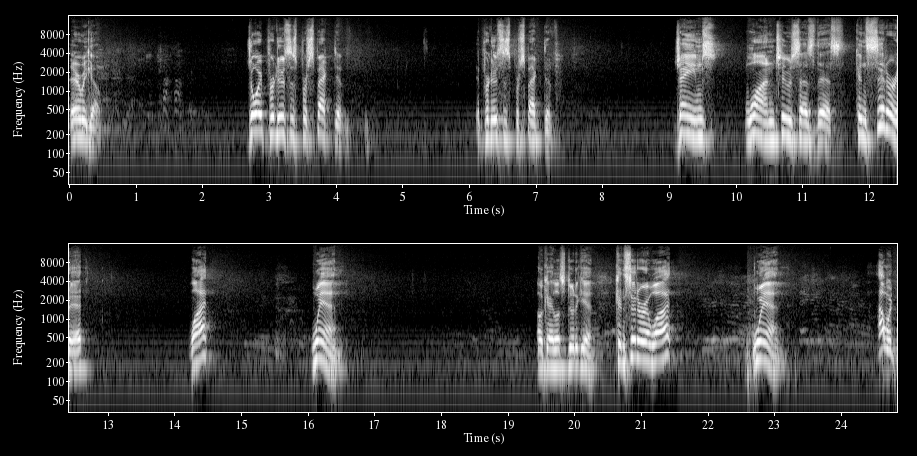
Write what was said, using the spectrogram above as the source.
There we go. Joy produces perspective. It produces perspective. James 1 2 says this Consider it what? When? Okay, let's do it again. Consider it what? When? I would.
